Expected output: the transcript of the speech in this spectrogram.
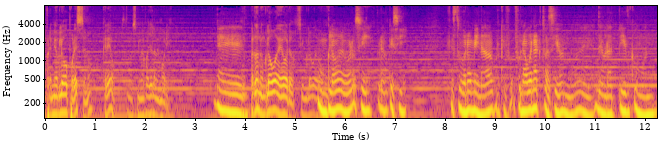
premio Globo por esto, ¿no? Creo, si no me falla la memoria. Eh, Perdón, un Globo de Oro. Sí, un, globo de, un globo de Oro, sí, creo que sí. Estuvo nominado porque fue, una buena actuación de, Brad Pitt como un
